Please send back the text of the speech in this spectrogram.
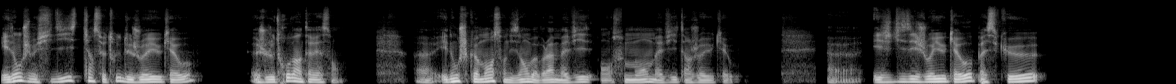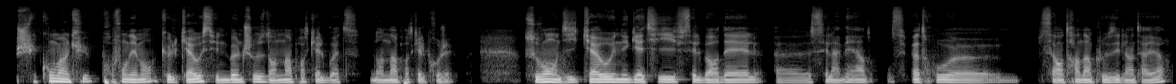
Et donc, je me suis dit, tiens, ce truc de joyeux chaos, je le trouve intéressant. Euh, et donc je commence en disant, bah voilà, ma vie, en ce moment, ma vie est un joyeux chaos. Euh, et je disais joyeux chaos parce que je suis convaincu profondément que le chaos, c'est une bonne chose dans n'importe quelle boîte, dans n'importe quel projet. Souvent, on dit chaos négatif, c'est le bordel, euh, c'est la merde, on sait pas trop, c'est en train d'imploser de l'intérieur.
